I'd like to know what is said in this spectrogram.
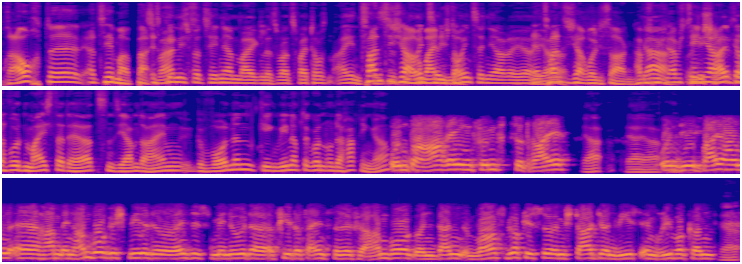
brauchte, erzähl mal. Das es war nicht vor zehn Jahren, Michael, das war 2001. 20 Das ist Jahre 19, meine ich doch. 19 Jahre her. ja, ja. 20 Jahre wollte ich sagen. Ich, ja, mich- hab ich und zehn die Jahre Schalker gesagt? wurden Meister der Herzen. Sie haben daheim gewonnen. Gegen wen habt ihr gewonnen? Unter Haching, ja? unter Haring 5 zu 3. Ja, ja, ja. Und die Bayern äh, haben in Hamburg gespielt, in der 90. Minute 4 das 1 für Hamburg. Und dann war es wirklich so im Stadion, wie es eben rüberkommt. ja.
